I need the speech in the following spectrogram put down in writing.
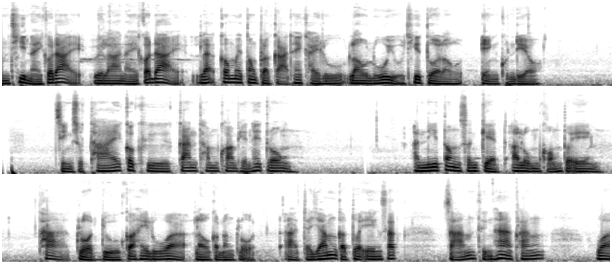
ำที่ไหนก็ได้ เวลาไหนก็ได้ และก็ไม่ต้องประกาศให้ใครรู้ เรารู้อยู่ที่ตัวเราเองคนเดียว สิ่งสุดท้ายก็คือการทำความเห็นให้ตรง อันนี้ต้องสังเกตอารมณ์ของตัวเอง ถ้าโกรธอยู่ก็ให้รู้ว่าเรากำลังโกรธ อาจจะย้ำกับตัวเองสัก 3-5 ครั้ง ว่า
